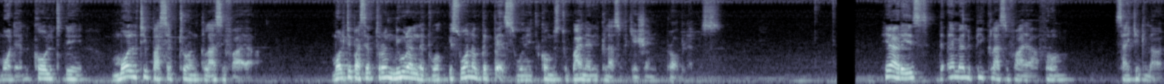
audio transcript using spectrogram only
model called the multi-perceptron classifier. Multi-perceptron neural network is one of the best when it comes to binary classification problems. Here is the MLP classifier from scikit-learn.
